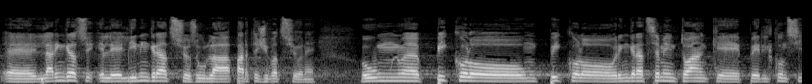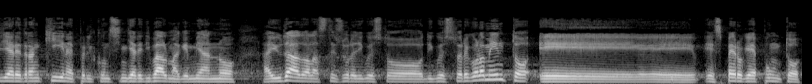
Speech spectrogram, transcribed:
eh, ringrazio, li ringrazio sulla partecipazione. Un eh, piccolo, un piccolo, ringraziamento anche per il consigliere Tranchina e per il consigliere Di Palma che mi hanno aiutato alla stesura di questo, di questo regolamento e, e, spero che appunto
